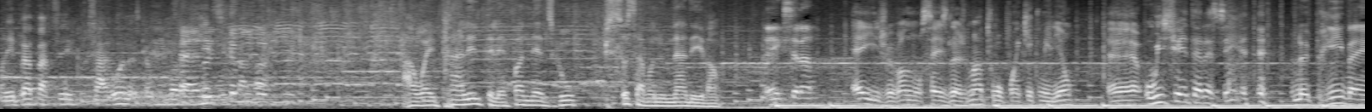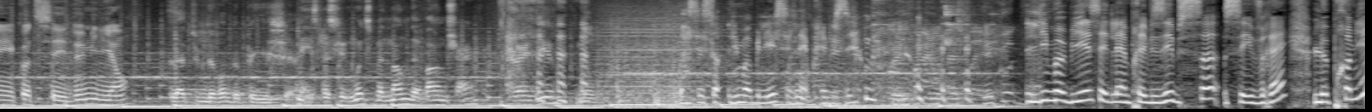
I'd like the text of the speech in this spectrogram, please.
on est prêt à partir. Ça roule, c'est comme l'immobilier. C'est comme Ah ouais, prends-les le téléphone, let's go. Puis ça, ça va nous mener à des ventes. Excellent. Hey, je veux vendre mon 16 logements, 3,4 millions. Euh, oui, je suis intéressé? le prix, ben écoute, c'est 2 millions. Là, tu me demandes de payer cher. Mais c'est parce que moi, tu me demandes de vendre cher. Un livre? non. Ben, c'est ça. L'immobilier, c'est de l'imprévisible. L'immobilier, c'est de l'imprévisible. Ça, c'est vrai. Le premier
